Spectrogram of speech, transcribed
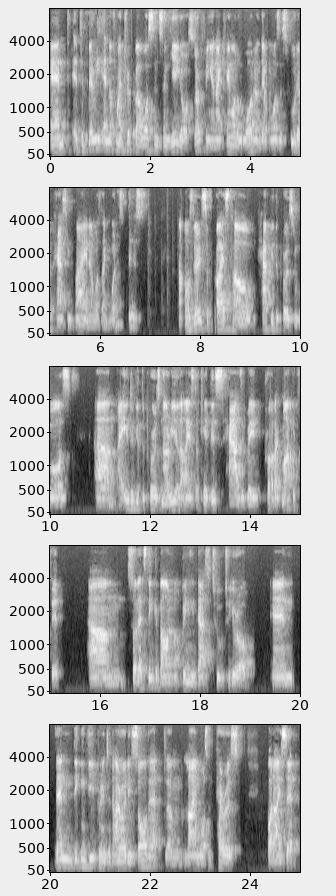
And at the very end of my trip, I was in San Diego surfing, and I came out of the water, and there was a scooter passing by, and I was like, "What is this?" I was very surprised how happy the person was. Um, I interviewed the person. I realized, okay, this has a great product market fit. Um, so let's think about bringing that to to Europe. And then digging deeper into it, I already saw that um, was in Paris, but I said,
